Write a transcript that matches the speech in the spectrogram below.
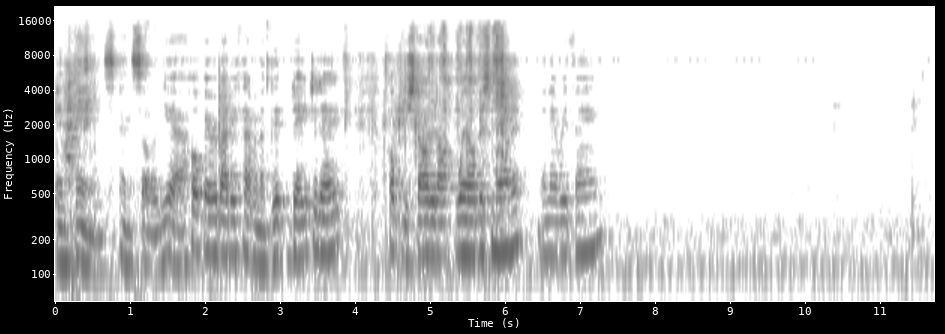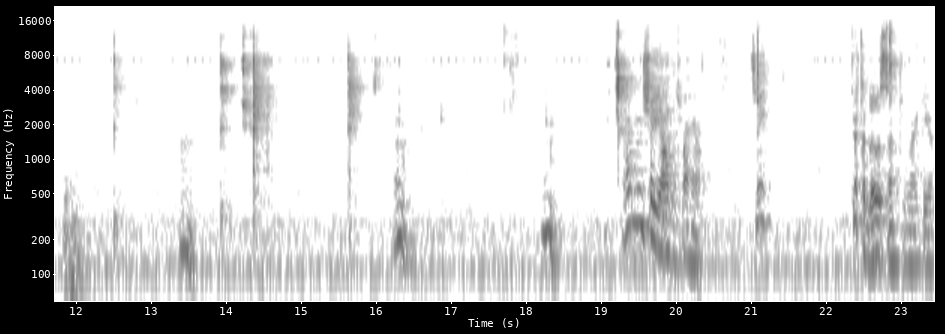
and things. And so yeah, I hope everybody's having a good day today. Hope you started off well this morning and everything. Mm. Mm. Mm. Let me show y'all this right here. See? Just a little something right there.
